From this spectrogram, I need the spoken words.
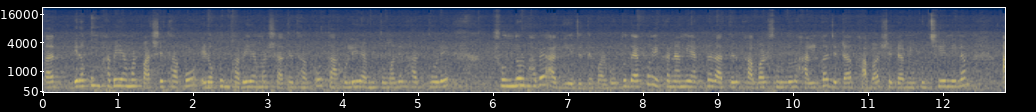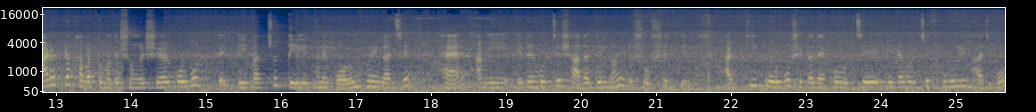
তার, এরকমভাবেই আমার পাশে থাকো, এরকমভাবেই আমার সাথে থাকো। তাহলেই আমি তোমাদের হাত ধরে সুন্দরভাবে আগিয়ে যেতে পারব। তো দেখো, এখানে আমি একটা রাতের খাবার সুন্দর হালকা যেটা খাবার সেটা আমি গুছিয়ে নিলাম। আর একটা খাবার তোমাদের সঙ্গে শেয়ার করব। দেখতেই পাচ্ছ, তেল এখানে গরম হয়ে গেছে। হ্যাঁ আমি, এটা হচ্ছে সাদা তেল নয়, এটা সর্ষের তেল। আর কি করব সেটা দেখো হচ্ছে, এটা হচ্ছে ফুরুলি ভাজবো।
